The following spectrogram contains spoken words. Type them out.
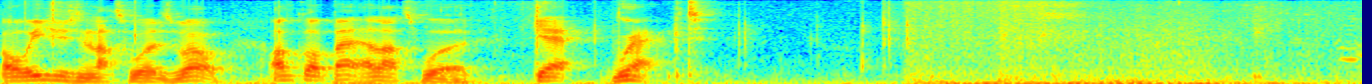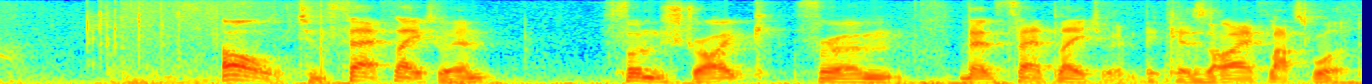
Oh, he's using last word as well. I've got a better last word. Get wrecked. Oh, to fair play to him, fun strike from the fair play to him because I had last word,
